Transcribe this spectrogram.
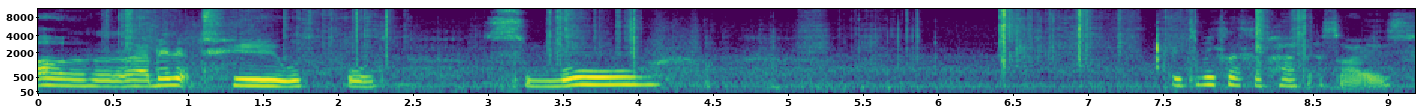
Oh, I made it two was called small. Need to make like a perfect size.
